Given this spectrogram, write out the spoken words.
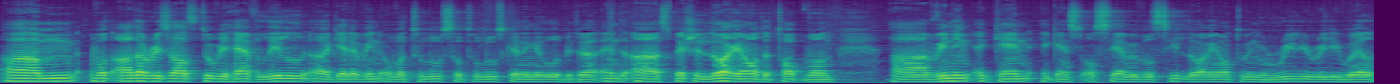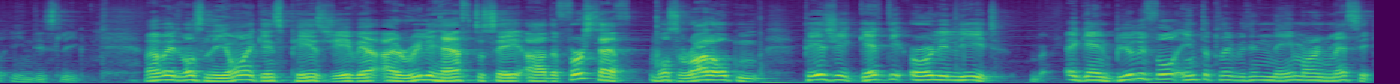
Um, what other results do we have? Lille uh, get a win over Toulouse, so Toulouse getting a little bit well, and uh, especially Lorient, the top one, uh, winning again against Auxerre. We will see Lorient doing really, really well in this league. However, it was Lyon against PSG, where I really have to say uh, the first half was rather open. PSG get the early lead. Again, beautiful interplay between Neymar and Messi.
